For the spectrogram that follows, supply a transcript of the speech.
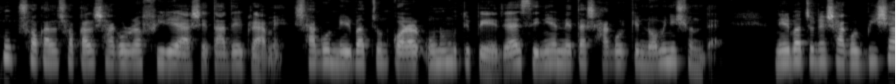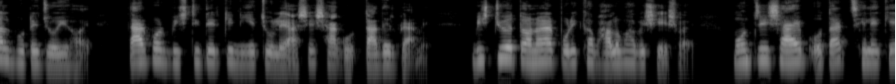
খুব সকাল সকাল সাগররা ফিরে আসে তাদের গ্রামে। সাগর নির্বাচন করার অনুমতি পেয়ে যায়, সিনিয়র নেতা সাগরকে নমিনেশন দেয়। নির্বাচনে সাগর বিশাল ভোটে জয়ী হয়। তারপর বৃষ্টিদেরকে নিয়ে চলে আসে সাগর তাদের গ্রামে। বৃষ্টি ও তনয়ার পরীক্ষা ভালোভাবে শেষ হয়। মন্ত্রী সাহেব ও তার ছেলেকে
